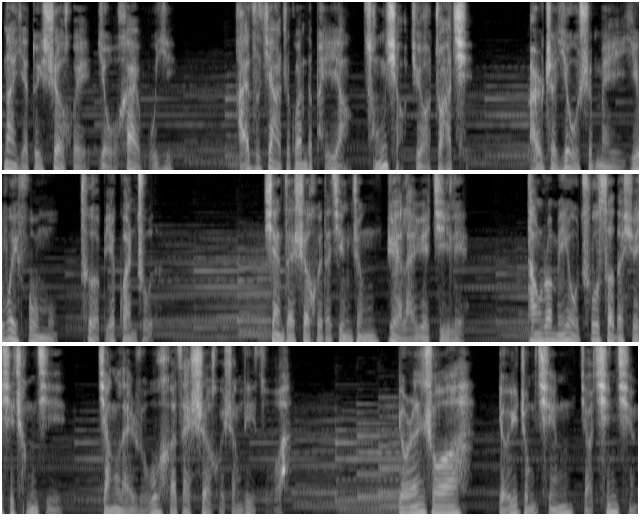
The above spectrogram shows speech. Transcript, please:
那也对社会有害无益。孩子价值观的培养从小就要抓起，而这又是每一位父母特别关注的。现在社会的竞争越来越激烈，倘若没有出色的学习成绩，将来如何在社会上立足啊？有人说，有一种情叫亲情。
